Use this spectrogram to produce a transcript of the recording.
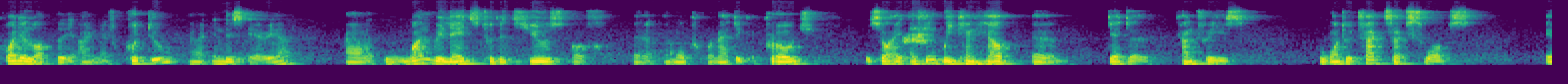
quite a lot the IMF could do uh, in this area. one relates to the use of a more programmatic approach. So I, I think we can help um, debtor countries who want to attract such swaps uh,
